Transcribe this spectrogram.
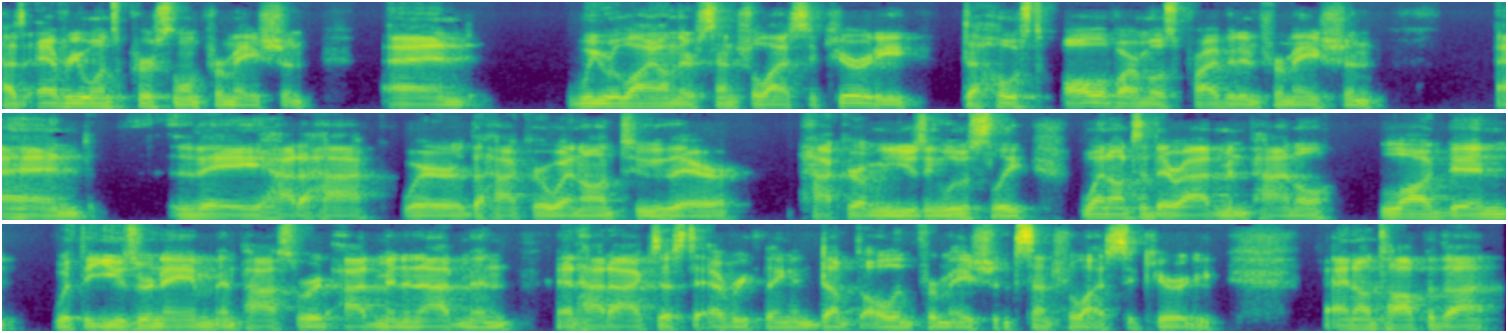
has everyone's personal information. And we rely on their centralized security to host all of our most private information. And they had a hack where the hacker went onto their hacker, I'm using loosely, went onto their admin panel, logged in with the username and password admin and admin, and had access to everything and dumped all information, centralized security. And on top of that,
